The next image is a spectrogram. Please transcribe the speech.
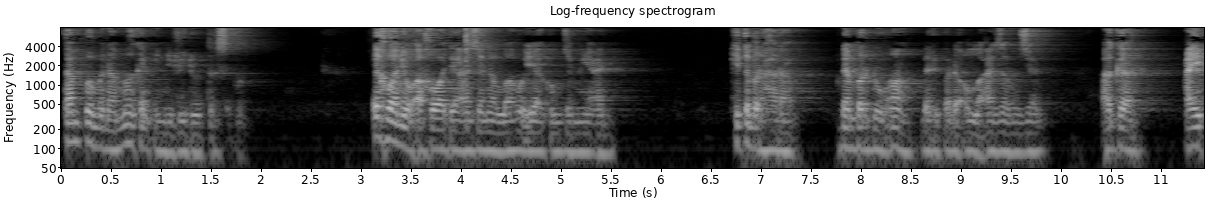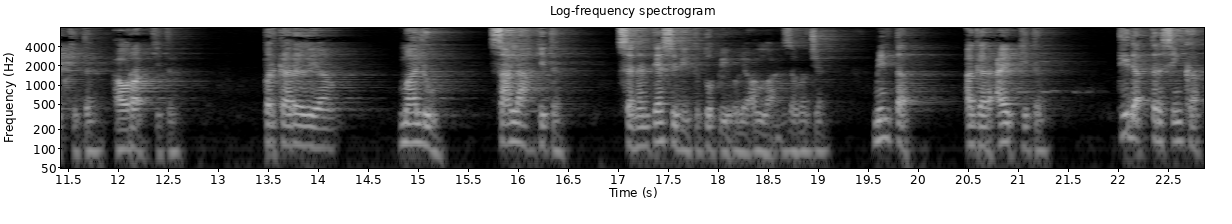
Tanpa menamakan individu tersebut. Ikhwani wa akhwati azanallahu iyakum jami'an. Kita berharap dan berdoa daripada Allah Azza wa Jal agar aib kita, aurat kita, perkara yang malu, salah kita senantiasa ditutupi oleh Allah Azza wa Jalla. Minta agar aib kita tidak tersingkap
